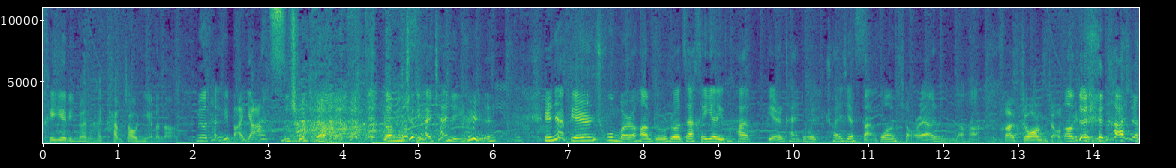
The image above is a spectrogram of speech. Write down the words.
黑夜里面，他还看不着你了呢？没有，他可以把牙呲出来，表明这里还站着一个人。人家别人出门哈，比如说在黑夜里头，怕别人看见，就会穿一些反光条呀什么的哈。怕撞着。哦，对，他是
